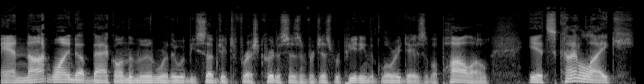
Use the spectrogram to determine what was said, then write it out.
and not wind up back on the moon where they would be subject to fresh criticism for just repeating the glory days of Apollo. It's kind of like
